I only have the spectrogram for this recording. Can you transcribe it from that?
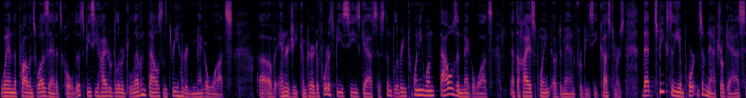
when the province was at its coldest? BC Hydro delivered 11,300 megawatts of energy compared to FortisBC's gas system, delivering 21,000 megawatts at the highest point of demand for BC customers. That speaks to the importance of natural gas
